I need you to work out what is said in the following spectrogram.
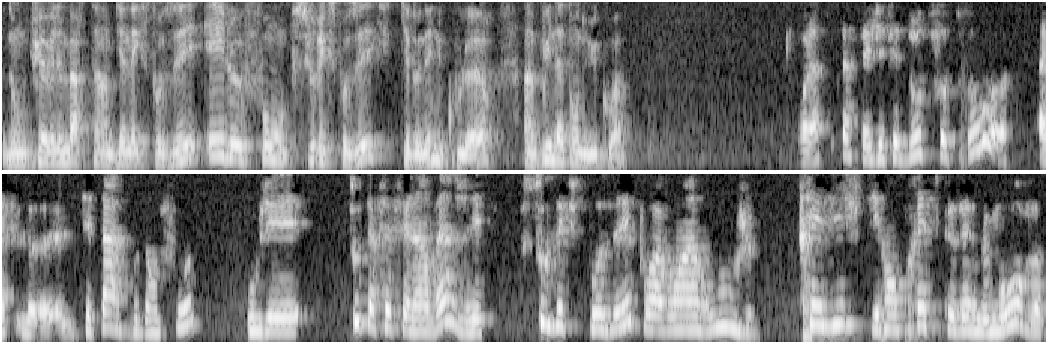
Donc tu avais le martin bien exposé et le fond surexposé, ce qui a donné une couleur un peu inattendue, quoi. Voilà, tout à fait. J'ai fait d'autres photos avec le, cet arbre dans le fond où j'ai tout à fait fait l'inverse. J'ai sous-exposé pour avoir un rouge très vif tirant presque vers le mauve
